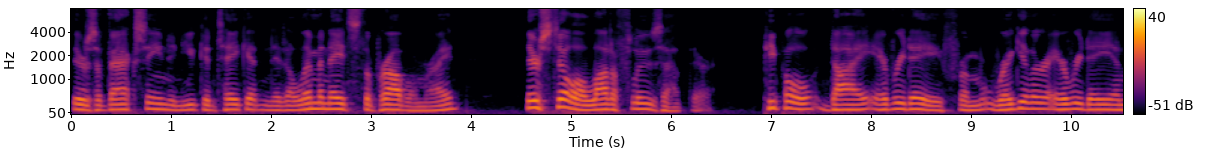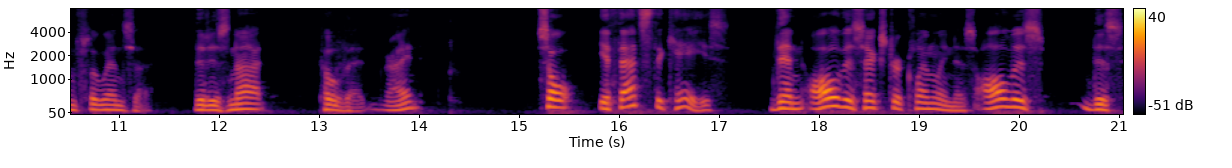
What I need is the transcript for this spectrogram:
there's a vaccine and you can take it and it eliminates the problem, right? There's still a lot of flus out there. People die every day from regular everyday influenza that is not COVID, right? So if that's the case, then all this extra cleanliness, all this this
